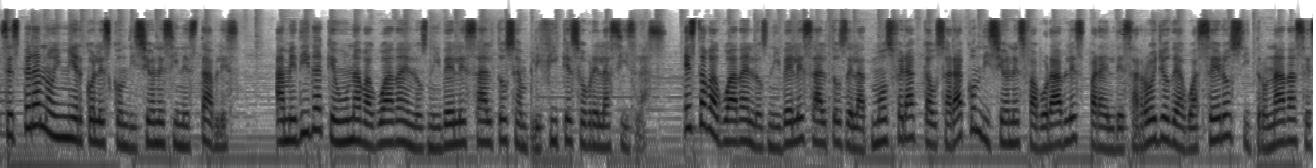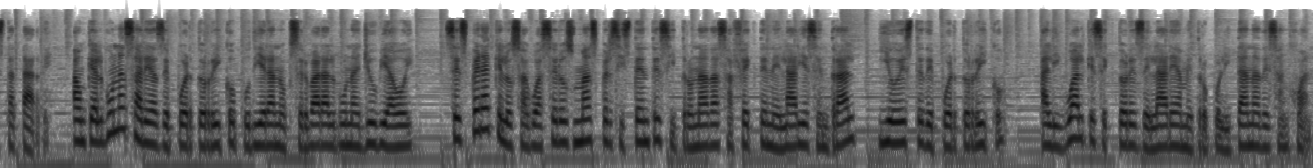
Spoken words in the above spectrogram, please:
Se esperan hoy miércoles condiciones inestables, a medida que una vaguada en los niveles altos se amplifique sobre las islas. Esta vaguada en los niveles altos de la atmósfera causará condiciones favorables para el desarrollo de aguaceros y tronadas esta tarde. Aunque algunas áreas de Puerto Rico pudieran observar alguna lluvia hoy, se espera que los aguaceros más persistentes y tronadas afecten el área central y oeste de Puerto Rico, al igual que sectores del área metropolitana de San Juan.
